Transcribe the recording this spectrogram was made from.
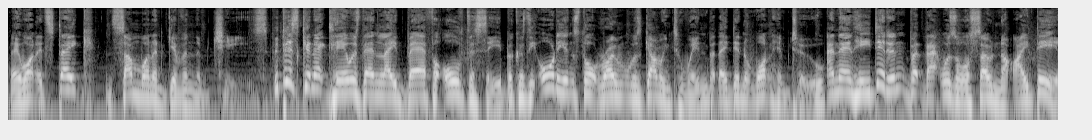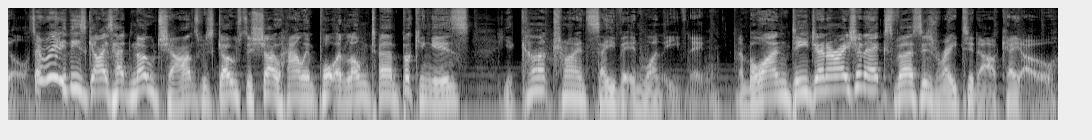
They wanted steak, and someone had given them cheese. The disconnect here was then laid bare for all to see because the audience thought Roman was going to win, but they didn't want him to, and then he didn't, but that was also not ideal. So really, these guys had no chance, which goes to show how important long term booking is. You can't try and save it in one evening. Number one, D-Generation X versus Rated RKO.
